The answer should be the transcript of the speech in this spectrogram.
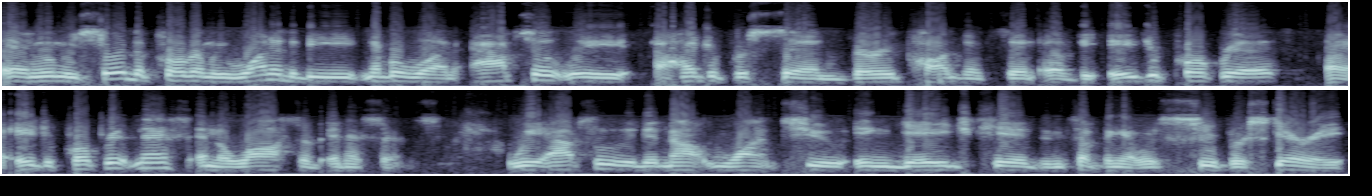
and when we started the program, we wanted to be number one, absolutely 100% very cognizant of the age appropriate. Uh, age appropriateness and the loss of innocence. We absolutely did not want to engage kids in something that was super scary.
